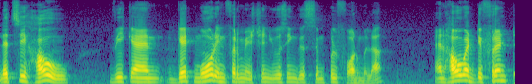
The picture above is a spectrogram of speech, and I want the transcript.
let us see how we can get more information using this simple formula and how at different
